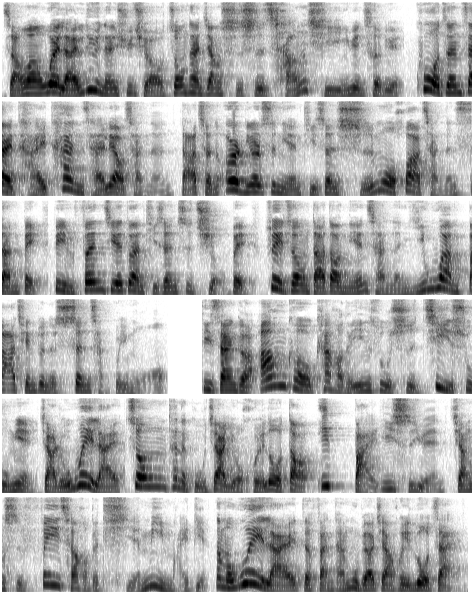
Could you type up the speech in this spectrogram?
展望未来绿能需求，中碳将实施长期营运策略，扩增在台碳材料产能，达成二零二四年提升石墨化产能三倍，并分阶段提升至九倍，最终达到年产能一万八千吨的生产规模。第三个，Uncle 看好的因素是技术面。假如未来中碳的股价有回落到一百一十元，将是非常好的甜蜜买点。那么未来的反弹目标价会落在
